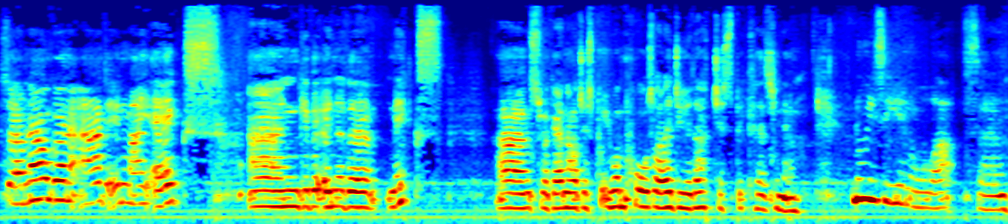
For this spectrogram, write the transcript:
So I'm now going to add in my eggs and give it another mix. Um, so again, I'll just put you on pause while I do that, just because, you know, noisy and all that. So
